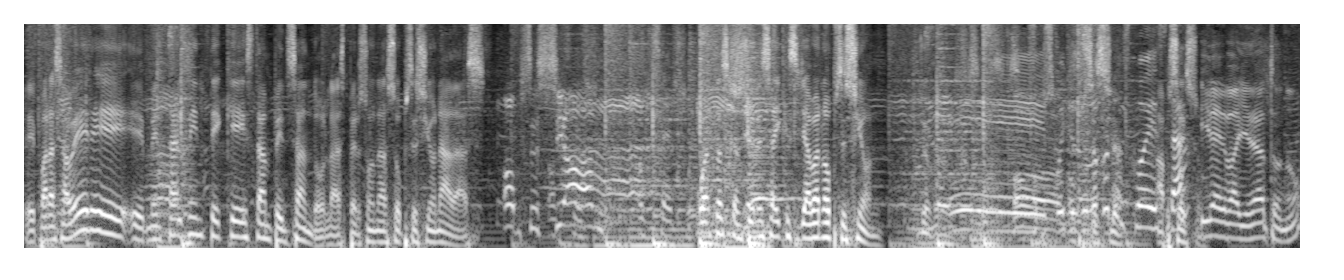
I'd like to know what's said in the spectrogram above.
eh, para saber eh, eh, mentalmente qué están pensando las personas obsesionadas. Obsession. ¿Cuántas canciones hay que se llaman obsesión? Yo Eh, pues yo solo Obsesión. conozco esta. Obseso. Y la del vallenato, ¿no?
